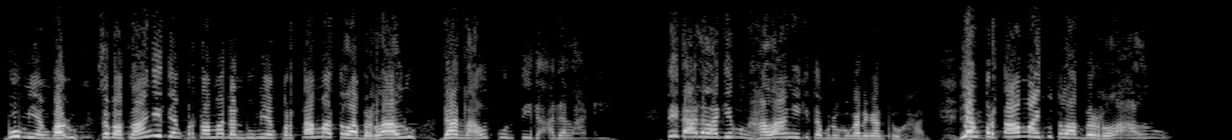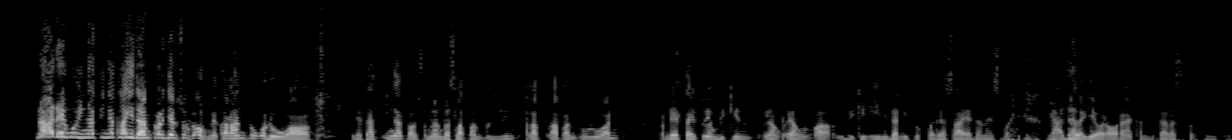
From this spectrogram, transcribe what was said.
bumi yang baru. Sebab langit yang pertama dan bumi yang pertama telah berlalu dan laut pun tidak ada lagi. Tidak ada lagi yang menghalangi kita berhubungan dengan Tuhan. Yang pertama itu telah berlalu. Nah ada yang mau ingat-ingat lagi dalam kerajaan surga. Oh pendeta rantung, aduh wow. Pendeta ingat tahun 1980-an pendeta itu yang bikin yang yang uh, bikin ini dan itu kepada saya dan lain sebagainya. Gak ada lagi orang-orang akan bicara seperti itu.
